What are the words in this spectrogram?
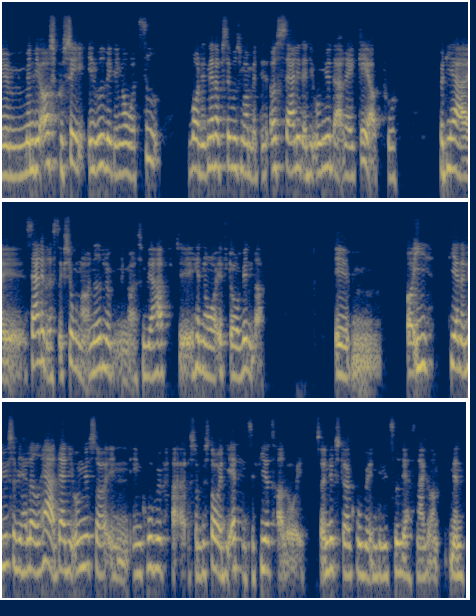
Øhm, men vi har også kunne se en udvikling over tid, hvor det netop ser ud som om, at det også særligt er de unge, der reagerer på, på de her øh, særligt restriktioner og nedlukninger, som vi har haft øh, hen over efterår og vinter. Øhm, og i de analyser, vi har lavet her, der er de unge så en, en gruppe, fra, som består af de 18-34-årige. Så en lidt større gruppe, end det vi tidligere har snakket om. Men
